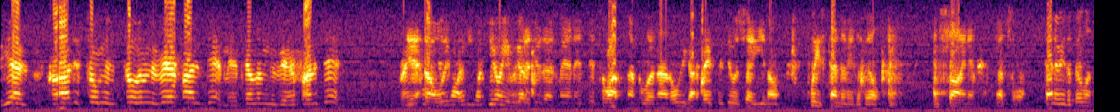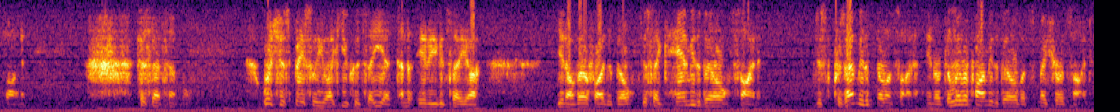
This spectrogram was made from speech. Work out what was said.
Yeah, Karl just told him told him to verify the debt, man. Tell him to verify the debt. Right Yeah, no, we you don't even gotta do that, man. It, it's a lot simpler than that. All you gotta basically do is say, you know, please tender me the bill and sign it. That's all. Tender me the bill and sign it. It's that simple. Which is basically like you could say, yeah, tender, you you could say, uh, you know, verify the bill. Just like, hand me the bill, sign it. Just present me the bill and sign it. You know, deliver upon me the bill, but make sure it's signed.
